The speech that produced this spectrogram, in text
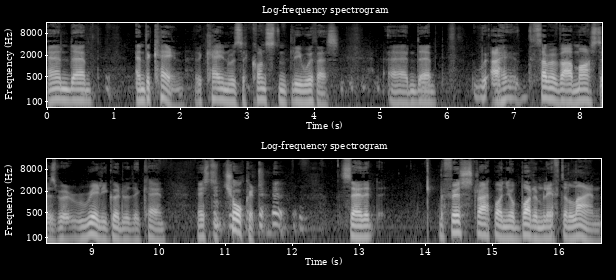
and um, and the cane. The cane was constantly with us and um, I, some of our masters were really good with the cane. They used to chalk it so that the first stripe on your bottom left a line,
